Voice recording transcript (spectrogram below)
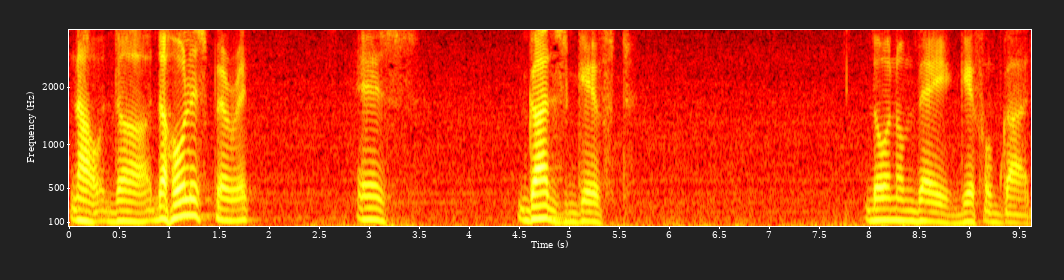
Now, the, the Holy Spirit is God's gift. Donum Dei, gift of God.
